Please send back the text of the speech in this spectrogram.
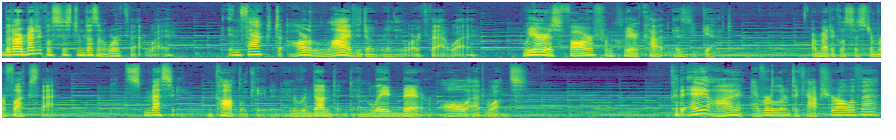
But our medical system doesn't work that way. In fact, our lives don't really work that way. We are as far from clear cut as you get. Our medical system reflects that. It's messy and complicated and redundant and laid bare all at once. Could AI ever learn to capture all of that?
